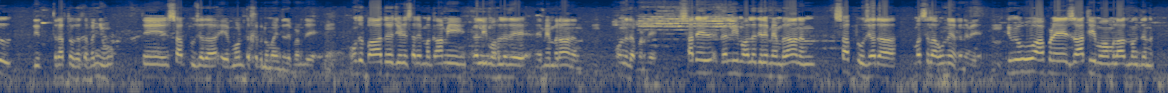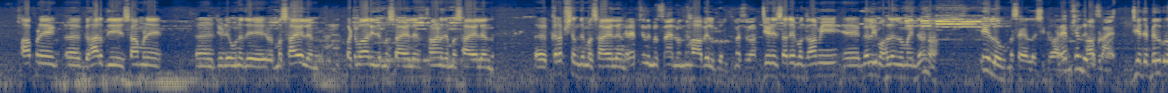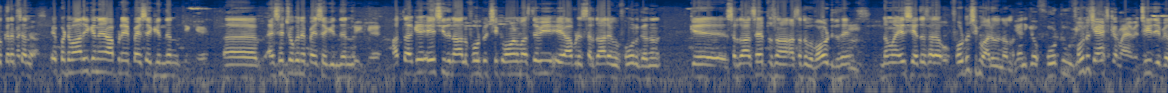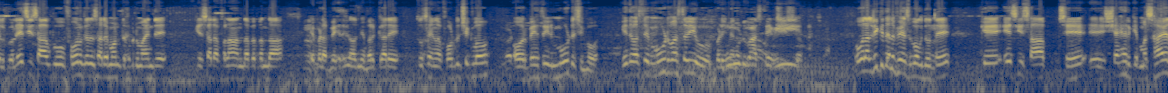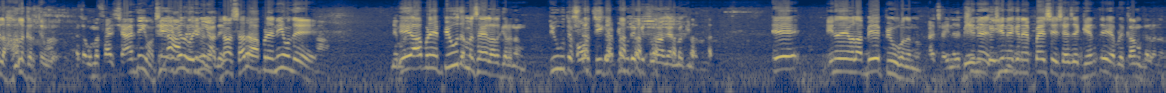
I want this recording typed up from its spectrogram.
तरफ़ तो अगर वनूँ तो सब तो ज़्यादा मुंतखब नुमाइंदे दे बनते उनके हम्म। बाद जेडे सारे मकामी गली मोहल्ले के मैंबरान हम्म। उन्हें बनते सारे गली मोहल्ले जो मैंबरान सब तो ज़्यादा मसला उन्हें वे। हम्म। क्योंकि वह अपने जाति मामलात मंगते अपने घर के सामने जोड़े उन्हें मसाइल हैं पटवारी के मसाइल हैं थाने के मसाइल हैं करप्शन के मसाइल हैं ਕਰਪਸ਼ਨ ਦੇ ਮਸਾਇਲ ਹੁੰਦੇ हाँ बिल्कुल ਮਸਲਾ जेडे सारे मकामी अ, गली मोहल्ले दे नुमाइंदे न ना ये लोग मसाइल दा शिकार हैं। Corruption दे अपने- मसाइल। जी जी बिल्कुल करप्शन अच्छा। ये पटवारी के ने अपने पैसे गिंदन ਠੀਕ ਹੈ एस एच ओ के ने पैसे गिंदन ਠੀਕ ਹੈ हत्या कि एसी दे नाल फोटो छिकवाउण वास्ते भी ये अपने सरदारें को फोन करदन कि सरदार साहब तुसां असां तो वोट दिते नवा एसी है तो सारा फोटो छिकवा लो नाल यानी कि वो फोटो फोटो फोटो कैश करवाया हुआ जी जी बिल्कुल एसी साहब को फोन कर सारे मुंतखब नुमाइंदे कि सारा फलान दा बंदा ये बड़ा बेहतरीन आदमी वर्क करे तुसें इन्हें फोटो छिकवाओ और बेहतरीन मूड छिकवाओ ਇਹਦੇ ਵਾਸਤੇ ਮੂਡ ਵਾਸਤੇ ਵੀ ਉਹ ਬੜੀ मूड ਮਿਹਨਤ वास्ते भी जी, वो वाला लिख देना फेसबुक ਦੇ ਉੱਤੇ कि एसी साहब से ए, शहर के मसाइल हल करते हुए अच्छा वो मसाइल शहर दे ही होते जी ना, अपने बिल्कुल तो नहीं आते ना सर अपने नहीं होंदे नहीं, ਇਹ ਆਪਣੇ ਪਿਓ ਦੇ ਮਸਾਇਲ ਹੱਲ ਕਰਨ प्यू ते फौज ठीक है प्यू दे कितों आ गए मकी ਇਹ ਇਹਨਾਂ ਦੇ ਵਾਲਾ ਬੇ ਪਿਓ ਹੁੰਦੇ अच्छा इन्हें बे जिन्हें जिन्हें कने पैसे शैसे गिनते अपने काम करवाना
